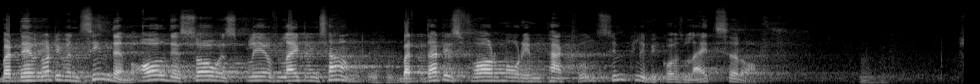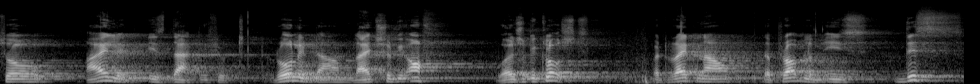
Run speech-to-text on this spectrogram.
but they have not even seen them, all they saw was play of light and sound. Mm -hmm. But that is far more impactful simply because lights are off. So, eyelid is that, if you roll it down, light should be off, world should be closed. But right now, the problem is this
